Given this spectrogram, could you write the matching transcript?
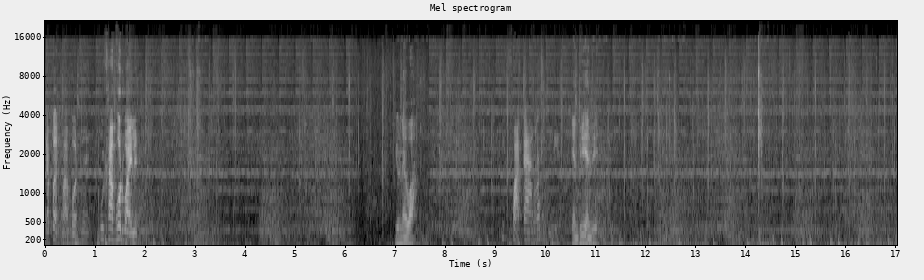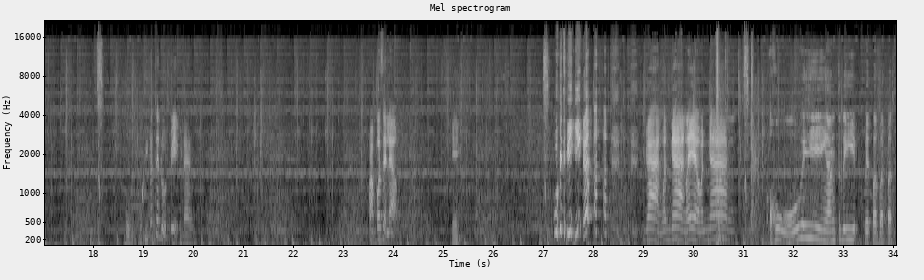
แล้วเปิดขวาบนให้อุ้ยข้ามโคตรไวเลย อยู่ไหนวะ ขวากลางแล้วสุดเนี่ยเห็นพี่เห็นพี่โอ้โหน่าจะดูดไปอีกได้นะขวาบนเสร็จแล้วโอเคอุ้ยดีง่างมันง่างแล้วมันง่าง โอ้โหง้างตรีบไปดเปิดเปิดเปิด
